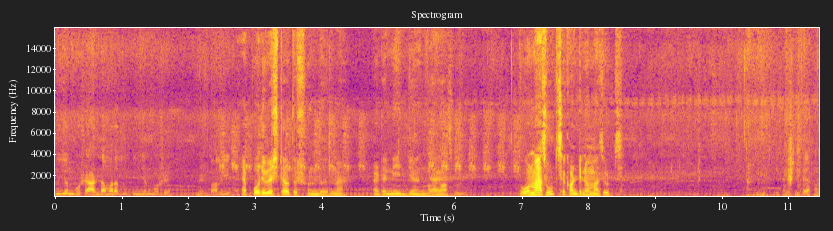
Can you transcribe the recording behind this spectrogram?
দুজন বসে আড্ডা মারা দু তিনজন বসে। হয়। পরিবেশটাও তো সুন্দর না? একটা নির্জন জায়গা। মাছ ওর মাছ উঠছে কন্টিনিউ মাছ উঠছে। এখানে কিন্তু এখন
